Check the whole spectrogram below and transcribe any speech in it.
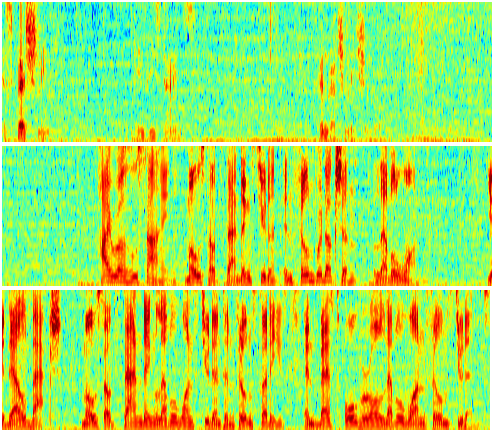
especially in these times. Congratulations Hyra Hussain, Most Outstanding Student in Film Production, Level 1. Yadel Baksh, Most Outstanding Level 1 Student in Film Studies and Best Overall Level 1 Film Student.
